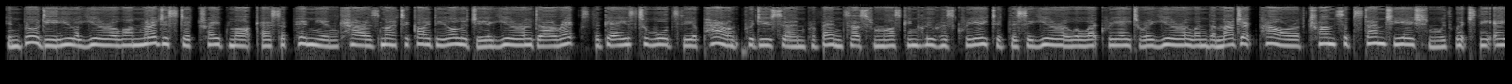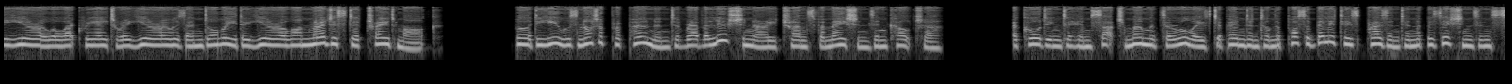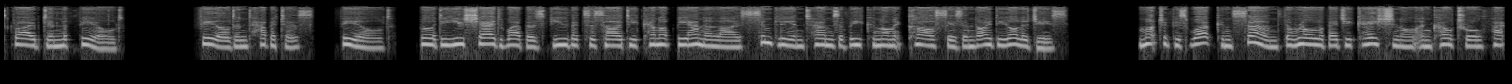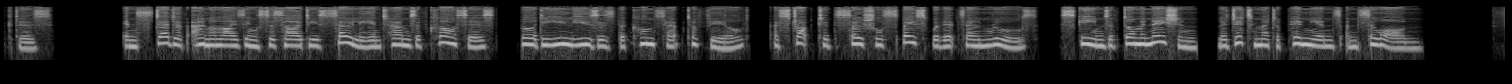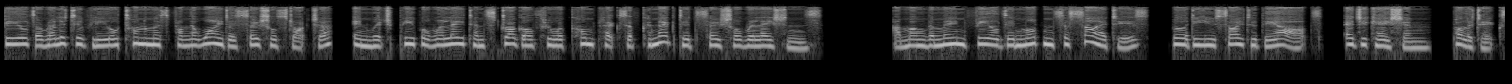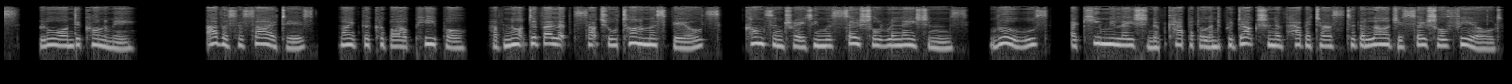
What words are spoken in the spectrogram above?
In Bourdieu a Euro unregistered trademark S opinion charismatic ideology a Euro directs the gaze towards the apparent producer and prevents us from asking who has created this a Euro or a creator a Euro and the magic power of transubstantiation with which the a Euro or a creator a Euro is endowed a Euro unregistered trademark. Bourdieu was not a proponent of revolutionary transformations in culture. According to him such moments are always dependent on the possibilities present in the positions inscribed in the field. Field and habitus, field, Bourdieu shared Weber's view that society cannot be analyzed simply in terms of economic classes and ideologies. Much of his work concerns the role of educational and cultural factors. Instead of analyzing societies solely in terms of classes, Bourdieu uses the concept of field, a structured social space with its own rules, schemes of domination, legitimate opinions and so on. Fields are relatively autonomous from the wider social structure, in which people relate and struggle through a complex of connected social relations. Among the main fields in modern societies, Bourdieu cited the arts, education, politics, law and economy. Other societies, like the Kabyle people, have not developed such autonomous fields, concentrating the social relations, rules, accumulation of capital and production of habitus to the larger social field.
